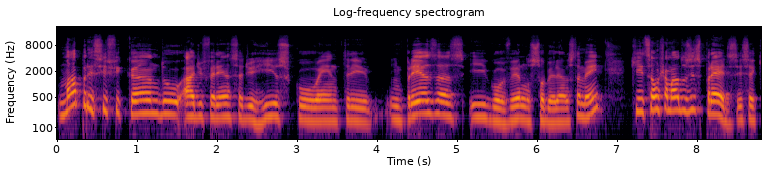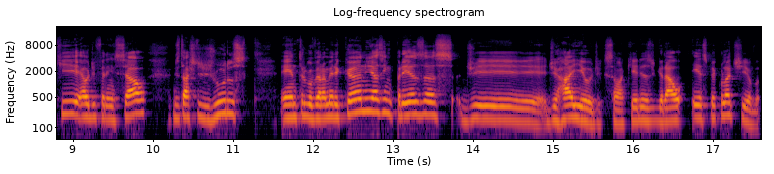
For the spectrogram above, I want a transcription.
má precificando a diferença de risco entre empresas e governos soberanos também, que são chamados spreads. Esse aqui é o diferencial de taxa de juros entre o governo americano e as empresas de, de high yield, que são aqueles de grau especulativo.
